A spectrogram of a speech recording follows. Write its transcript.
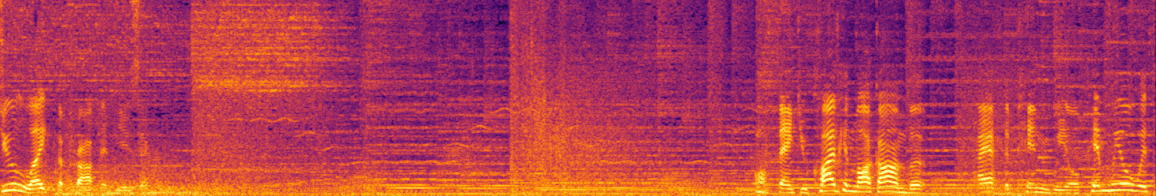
Do you like the Prophet music? Oh, thank you. Clive can lock on, but I have to pinwheel. Pinwheel with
